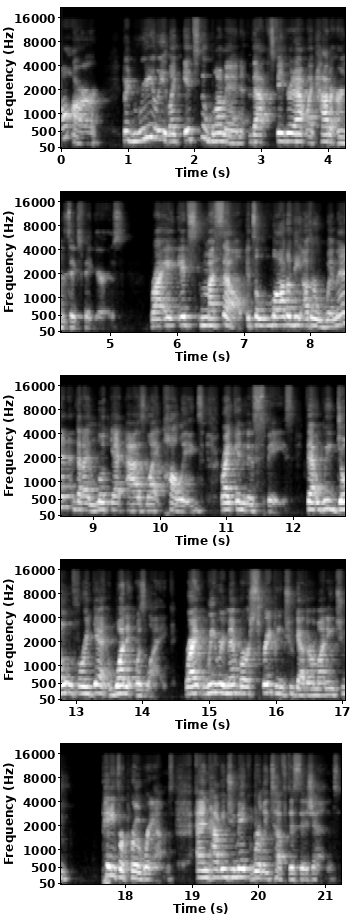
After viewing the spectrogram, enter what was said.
are, but really, like, it's the woman that's figured out like how to earn six figures, right? It's myself. It's a lot of the other women that I look at as like colleagues, right, in this space that we don't forget what it was like, right? We remember scraping together money to pay for programs and having to make really tough decisions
